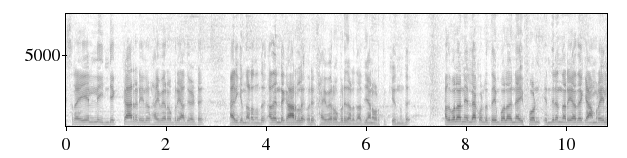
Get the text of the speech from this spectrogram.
ഇസ്രായേലിലെ ഇന്ത്യക്കാരുടെ ഇടയിൽ ഒരു ഹൈവേ റോബറി ആദ്യമായിട്ട് ആയിരിക്കും നടന്നത്. എന്റെ കാറിൽ ഒരു ഹൈവേ റോബറി നടന്നത്. അത് ഞാൻ ഓർത്തിക്കുന്നുണ്ട് അതുപോലെ തന്നെ എല്ലാ കൊല്ലത്തെയും പോലെ തന്നെ ഐഫോൺ എന്തിനെന്നറിയാതെ ക്യാമറയിൽ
